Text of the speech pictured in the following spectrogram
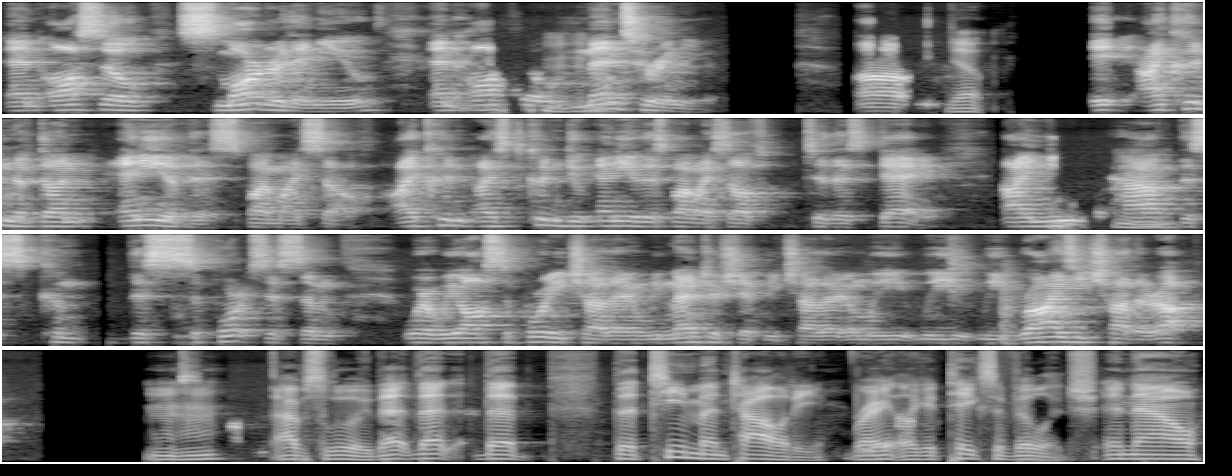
and also smarter than you and also Mhm. mentoring you um, Yep. it, I couldn't have done any of this by myself. I couldn't. I couldn't do any of this by myself to this day. I need to have this com- this support system where we all support each other and we mentorship each other and we we we rise each other up. Mm-hmm. Absolutely. That that that the team mentality, right? Yeah. Like it takes a village. And now,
